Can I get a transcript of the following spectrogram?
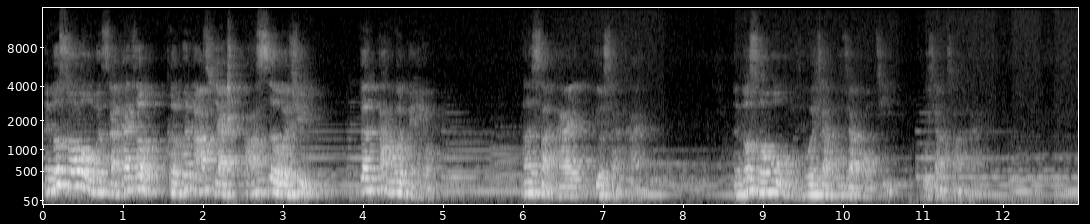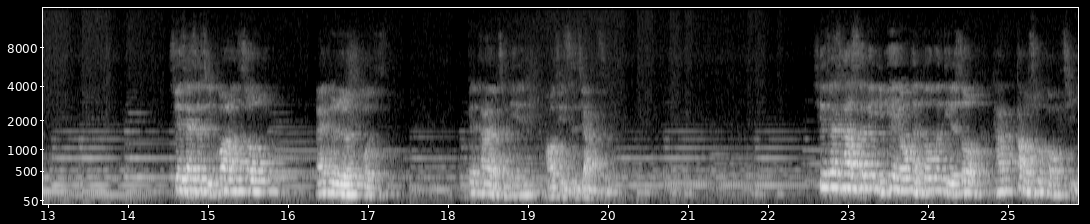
很多时候我们闪开之后，可能会拿起来把它射回去，跟大卫没有，他是闪开又闪开。很多时候我们就会相互相攻击，互相伤害。所以在这情况当中。那个人，我跟他有曾经好几次这样子。现在他的生命里面有很多问题的时候，他到处攻击，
